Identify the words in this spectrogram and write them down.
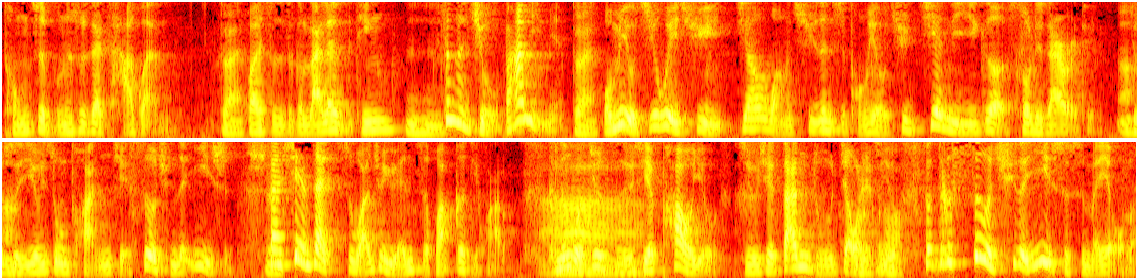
同志不论是在茶馆。对，或者是这个来来舞厅，甚至酒吧里面，对，我们有机会去交往、去认识朋友、去建立一个 solidarity，就是有一种团结、社群的意识。但现在是完全原子化、个体化了，可能我就只有一些炮友，只有一些单独交往的朋友，那这个社区的意识是没有了。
